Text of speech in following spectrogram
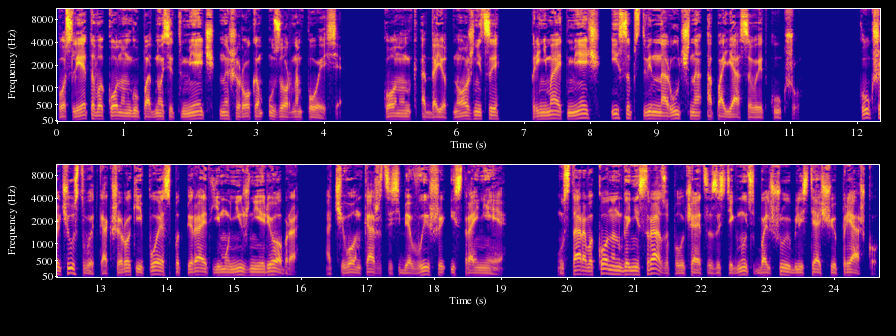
После этого конунгу подносит меч на широком узорном поясе. Конунг отдает ножницы, принимает меч и собственноручно опоясывает Кукшу. Кукша чувствует, как широкий пояс подпирает ему нижние ребра, отчего он кажется себе выше и стройнее. У старого конунга не сразу получается застегнуть большую блестящую пряжку.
